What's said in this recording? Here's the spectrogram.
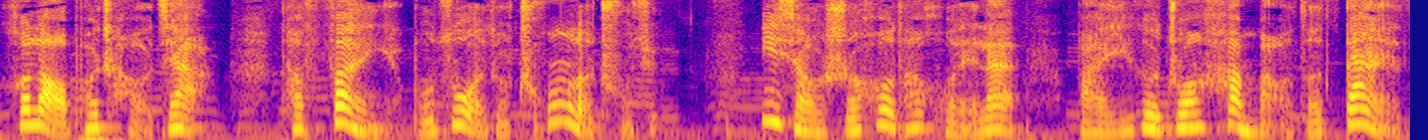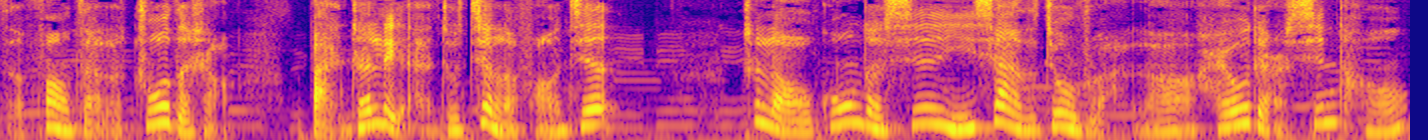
和老婆吵架，他饭也不做就冲了出去。一小时后，他回来，把一个装汉堡的袋子放在了桌子上，板着脸就进了房间。这老公的心一下子就软了，还有点心疼。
